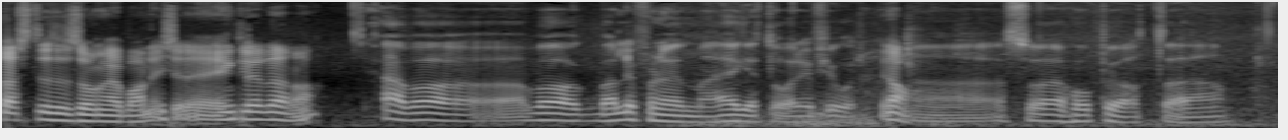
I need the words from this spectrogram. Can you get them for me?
beste sesonger i banen, ikke det egentlig det? da? Jeg var, var veldig fornøyd med eget år i fjor, Ja. uh, så jeg håper jo at uh,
